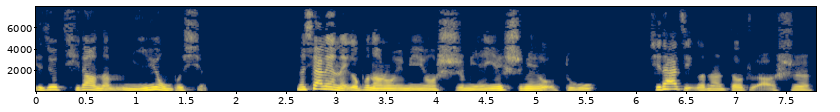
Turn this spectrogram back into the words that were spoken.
也就提到呢民用不行。那下列哪个不能用于民用？石棉，因为石棉有毒。其他几个呢都主要是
